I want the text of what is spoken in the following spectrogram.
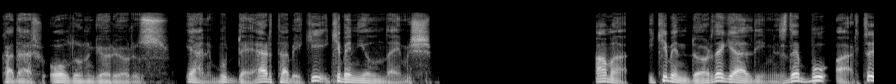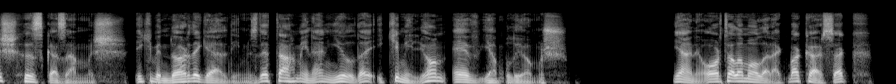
kadar olduğunu görüyoruz. Yani bu değer tabii ki 2000 yılındaymış. Ama 2004'e geldiğimizde bu artış hız kazanmış. 2004'e geldiğimizde tahminen yılda 2 milyon ev yapılıyormuş. Yani ortalama olarak bakarsak,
